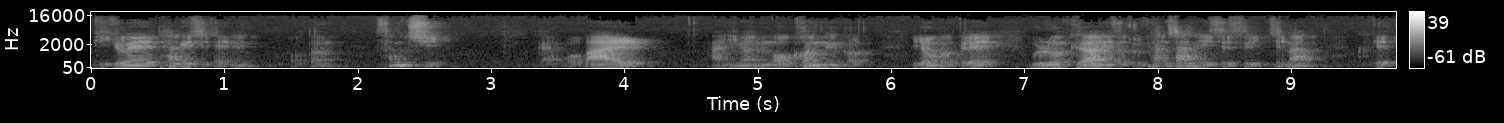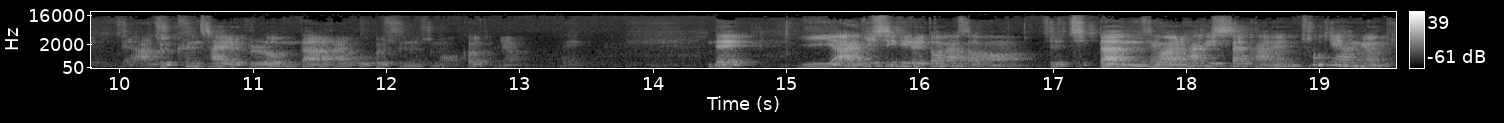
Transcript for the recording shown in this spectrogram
비교에 타겟이 되는 어떤 성취, 그러니까 뭐 말 아니면 뭐 걷는 것 이런 것들에 물론 그 안에서 좀 편차는 있을 수 있지만 그게 아주 큰 차이를 불러온다라고 볼 수는 좀 없거든요. 네. 근데 이 아기 시기를 떠나서 집단 생활을 하기 시작하는 초기 학년기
